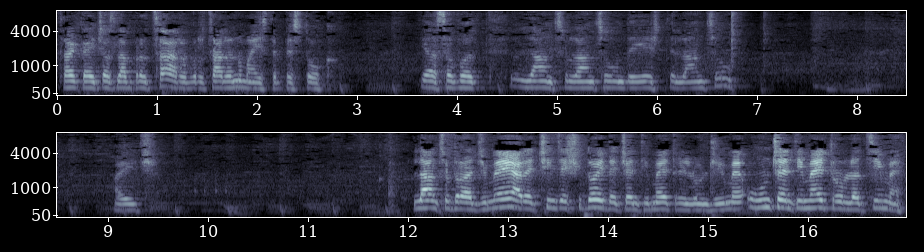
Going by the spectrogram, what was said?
Stai că aici la brățară, brățară nu mai este pe stoc. Ia să văd lanțul, lanțul, unde este lanțul? Aici. Lanțul, dragii mei, are 52 de centimetri lungime, 1 centimetru lățime,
